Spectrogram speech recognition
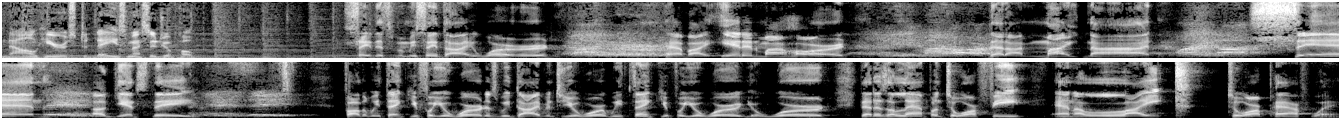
Now, here's today's message of hope. Say this with me. Say, Thy word, Thy word have I hid in my heart, in my heart that I might not, might not sin, sin, against thee. Against thee. Father, we thank you for your word as we dive into your word. We thank you for your word, your word that is a lamp unto our feet and a light to our pathway.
